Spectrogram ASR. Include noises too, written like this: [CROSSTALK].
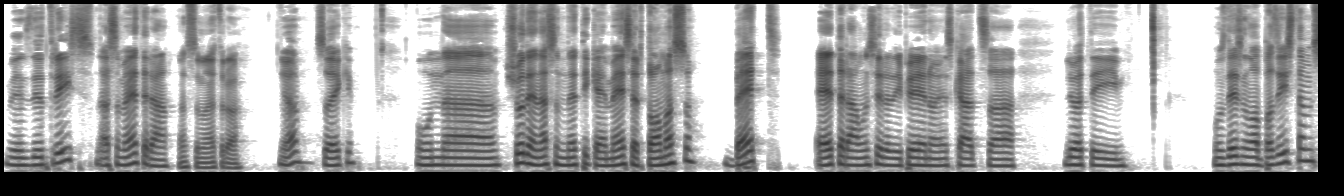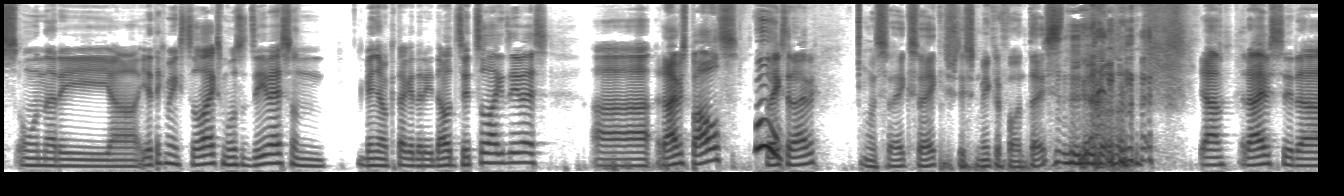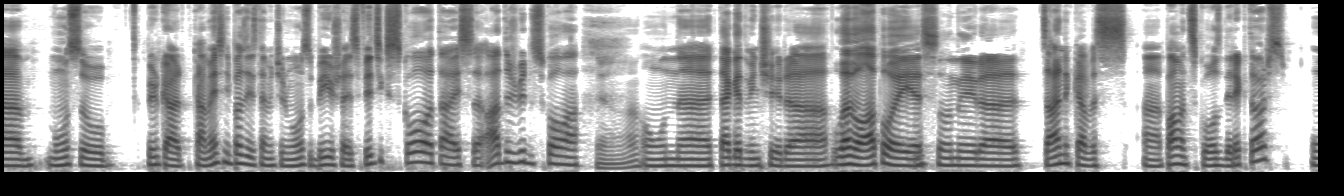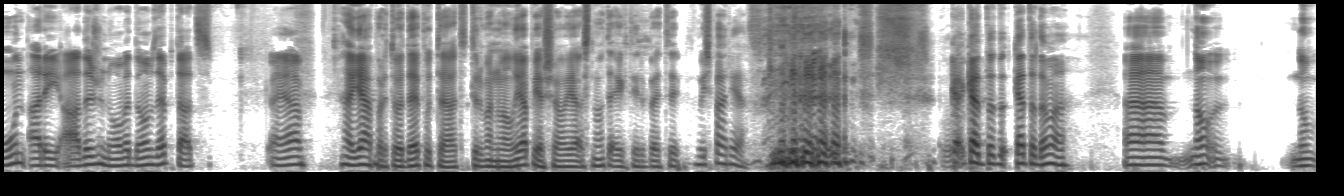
1, 2, 3. Esam ēterā. Esam metrā. Jā, sveiki. Un uh, šodien esam ne tikai mēs ar Tomasu, bet ēterā mums ir arī pievienojies kāds uh, ļoti mums diezgan labi pazīstams un arī uh, ietekmīgs cilvēks mūsu dzīvēs, un gan jau ka tagad arī daudz citu cilvēku dzīvēs. Uh, Raivis Pauls. Sveiks, Raivi! Sveiki, sveiki. Šis ir mikrofona tests. [LAUGHS] Jā, Raivis ir uh, mūsu. Pirmkārt, kā mēs viņu pazīstam, viņš ir mūsu bijušais fizikas skolotājs uh, Adažu vidusskolā. Jā. Un uh, tagad viņš ir uh, level apojies un ir uh, Cārnikavas uh, pamatskolas direktors un arī Ādažu novadomas deputāts. Kā, jā, jā, par to deputātu. Tur man vēl jāpiešaujās, noteikti ir. Bet eh, vispār jā. [LAUGHS] kā, kā, tu, kā tu domā? Uh, nu, nu,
